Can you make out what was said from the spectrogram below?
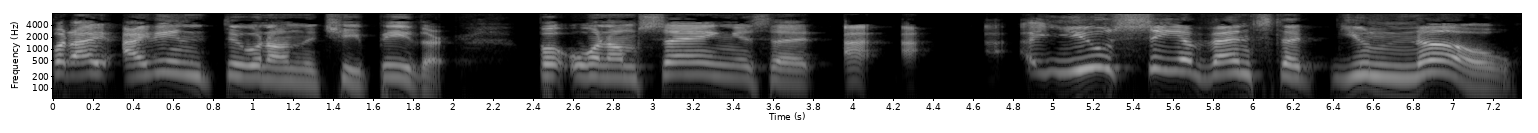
but I, I didn't do it on the cheap either. But what I'm saying is that I, I, you see events that you know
